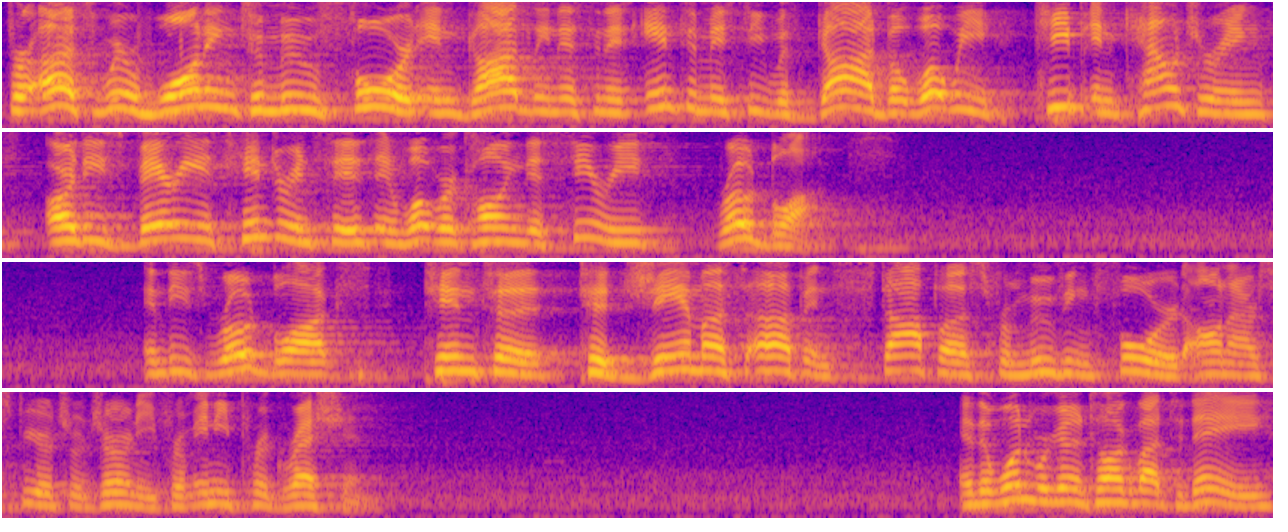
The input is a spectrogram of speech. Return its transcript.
for us, we're wanting to move forward in godliness and in intimacy with God, but what we keep encountering are these various hindrances in what we're calling this series roadblocks. And these roadblocks tend to, to jam us up and stop us from moving forward on our spiritual journey, from any progression. And the one we're going to talk about today,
